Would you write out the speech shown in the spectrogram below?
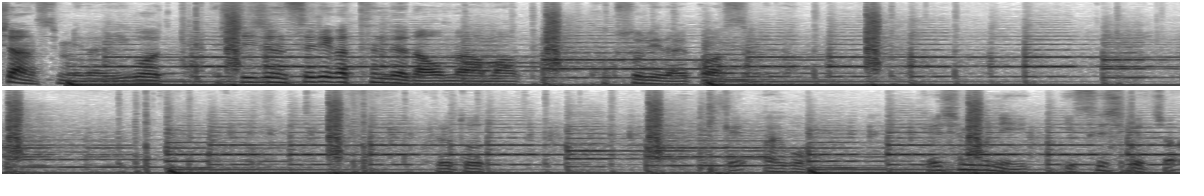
쉽지 않습니다. 이거 시즌 3 같은데 나오면 아마 곡소리 날 것 같습니다. 그래도 깨, 아이고 깨신 분이 있으시겠죠?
